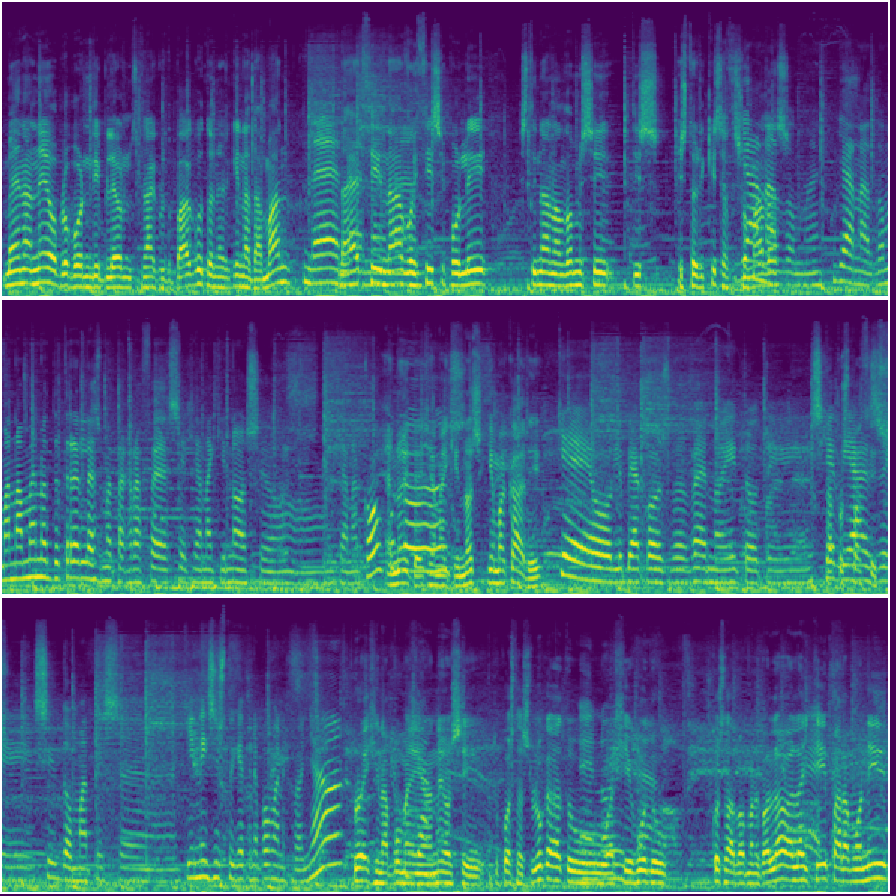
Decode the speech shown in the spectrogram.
με ένα νέο προπονητή πλέον στην άκρη του πάγκου, τον Εργίνα Ναταμάν. Ναι, να ναι, έρθει ναι, να ναι. βοηθήσει πολύ στην αναδόμηση της ιστορικής αυτής Για ομάδας. να δούμε. Για να δούμε. Αναμένονται τρελές μεταγραφές, έχει ανακοινώσει ο Γιανακόπουλος. Εννοείται, έχει ανακοινώσει και μακάρι. Και ο Ολυμπιακός, βέβαια, εννοείται ότι σχεδιάζει προσπαθήσει. σύντομα τις ε, κινήσεις του για την επόμενη χρονιά. Προέχει να πούμε η Για να- ανανέωση του Κώστα Λούκα, του Εννοείται. αρχηγού του Κώστα Παπα-Νικολάου, αλλά και η παραμονή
